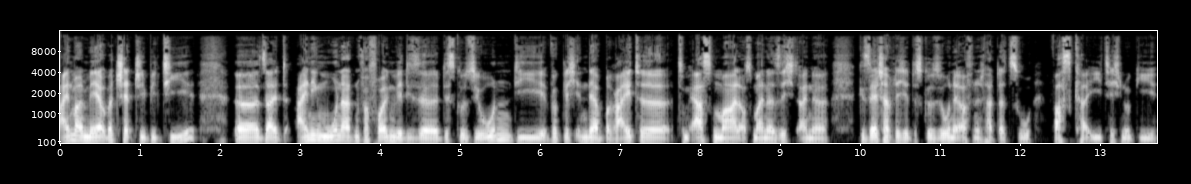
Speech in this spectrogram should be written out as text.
einmal mehr über ChatGPT. Äh, seit einigen Monaten verfolgen wir diese Diskussion, die wirklich in der Breite zum ersten Mal aus meiner Sicht eine gesellschaftliche Diskussion eröffnet hat dazu, was KI-Technologie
